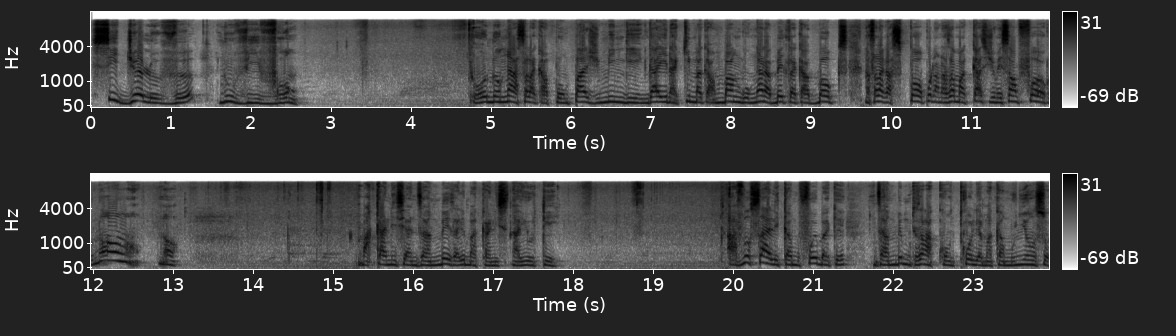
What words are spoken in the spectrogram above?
si dieu le veut nous vivrons. Ono ngai nasalaka pompage mingi ngai nakimaka mbangu ngai nabetaka box nasalaka sport mpona naza makasi je me sens fort. Non non. Makanisi ya nzambe ezali makanisi na yo te. Avant osala likambo fo oyebake nzambe moto aza na contrôle ya makambo nyonso.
